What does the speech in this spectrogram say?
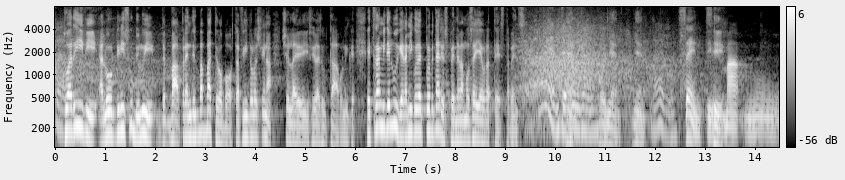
certo. tu arrivi, eh, lo ordini subito, lui va, prende il babà e te lo porta. Ha finito la cena, ce l'hai, ce l'hai sul tavolo. E tramite lui, che era amico del proprietario, spendevamo 6 euro a testa, penso. Niente, Niente, praticamente. poi niente, niente. Bello. Senti, Sì. ma mm,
